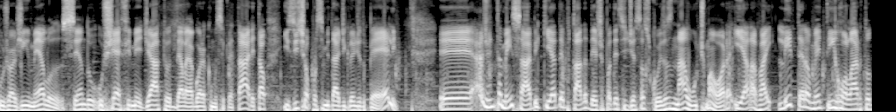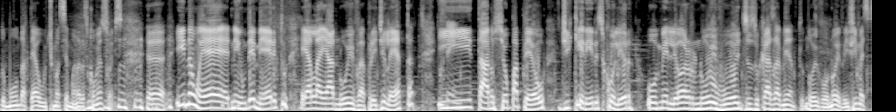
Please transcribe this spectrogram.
o Jorginho Melo sendo o chefe imediato dela agora como secretária e tal, existe uma proximidade grande do PL. É, a gente também sabe que a deputada deixa para decidir essas coisas na última hora e ela vai literalmente enrolar todo mundo até a última semana das convenções. É, e não é nenhum demérito, ela é a noiva predileta e tá no seu papel de querer escolher o melhor noivo antes do casamento. Noivo ou noiva, enfim, mas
